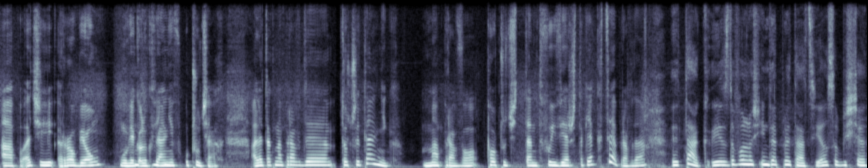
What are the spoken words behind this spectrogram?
a poeci robią, mówię kolokwialnie, w uczuciach. Ale tak naprawdę to czytelnik ma prawo poczuć ten twój wiersz tak, jak chce, prawda? E, tak, jest dowolność interpretacji. Ja osobiście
